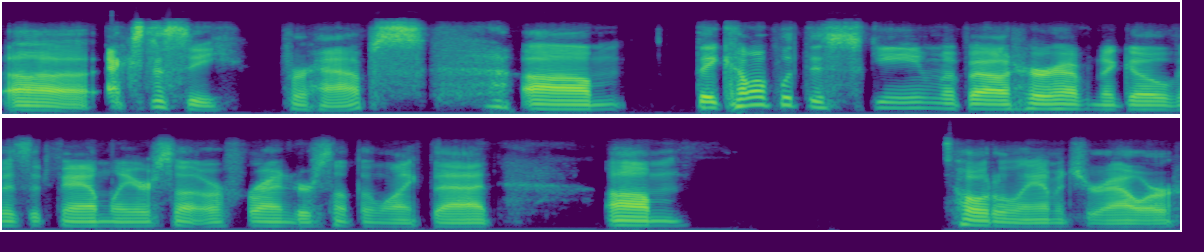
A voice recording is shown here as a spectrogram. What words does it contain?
uh, ecstasy, perhaps. Um, they come up with this scheme about her having to go visit family or so, or friend or something like that. Um, total amateur hour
